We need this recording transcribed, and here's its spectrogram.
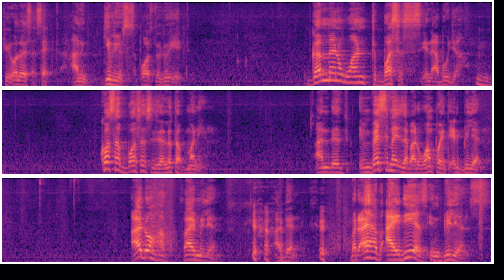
he always accept and give you support to do it. Government want buses in Abuja. Cost of buses is a lot of money. And the investment is about 1.8 billion. I don't have 5 million at then. But I have ideas in billions.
